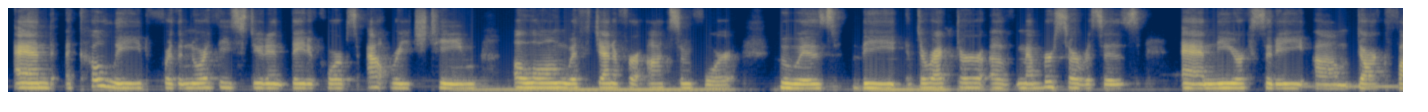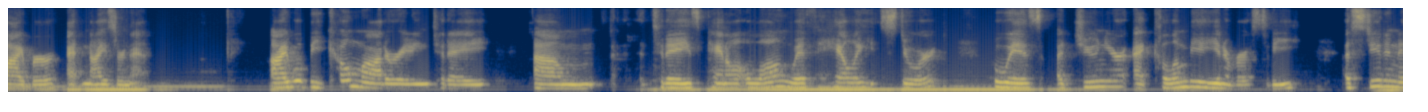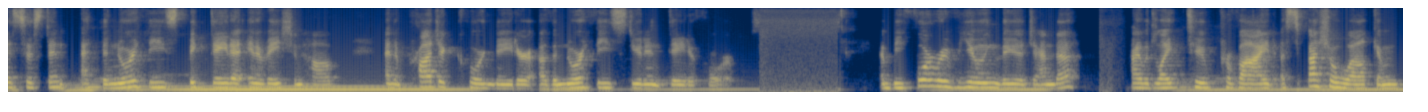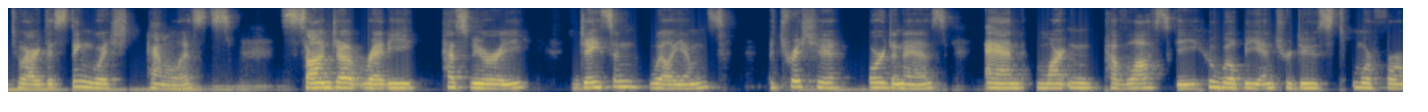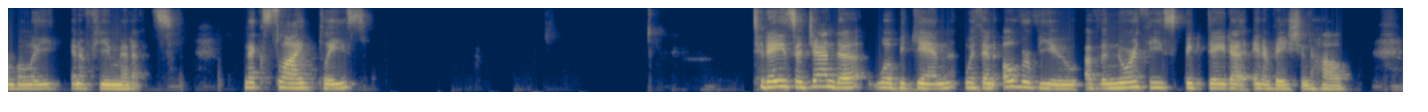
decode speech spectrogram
and a co-lead for the Northeast Student Data Corps outreach team, along with Jennifer Oxenford, who is the Director of Member Services and New York City um, Dark Fiber at NYSERNet. I will be co-moderating today um, today's panel along with Haley Stewart, who is a junior at Columbia University a student assistant at the Northeast Big Data Innovation Hub, and a project coordinator of the Northeast Student Data Corps. And before reviewing the agenda, I would like to provide a special welcome to our distinguished panelists, Sanja Reddy Hesnuri, Jason Williams, Patricia Ordonez, and Martin Pavlovski, who will be introduced more formally in a few minutes. Next slide, please. Today's agenda will begin with an overview of the Northeast Big Data Innovation Hub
